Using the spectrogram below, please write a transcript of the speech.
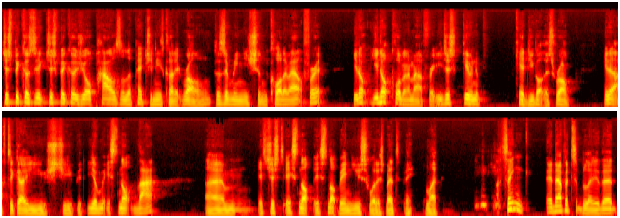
Just because it just because your pal's on the pitch and he's got it wrong doesn't mean you shouldn't call him out for it. You're not you're not calling him out for it. You're just giving a kid, you got this wrong. You don't have to go, you stupid. You know, it's not that. Um, it's just it's not it's not being used for what it's meant to be. In my opinion. I think inevitably they're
